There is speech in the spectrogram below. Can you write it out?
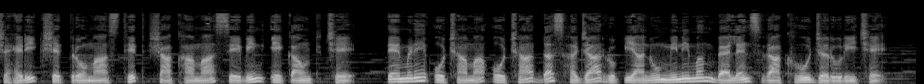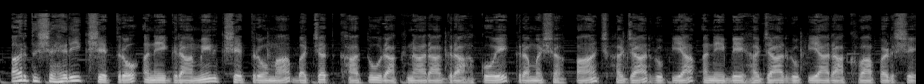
શહેરી ક્ષેત્રોમાં સ્થિત શાખામાં સેવિંગ એકાઉન્ટ છે, તેમણે ઓછામાં ઓછા દસ હજાર રૂપિયાનું મિનિમમ બેલેન્સ રાખવું જરૂરી છે. અર્ધ શહેરી ક્ષેત્રો અને ગ્રામીણ ક્ષેત્રોમાં બચત ખાતું રાખનારા ગ્રાહકોએ ક્રમશઃ પાંચ હજાર રૂપિયા અને બે હજાર રૂપિયા રાખવા પડશે.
